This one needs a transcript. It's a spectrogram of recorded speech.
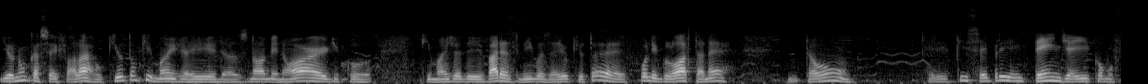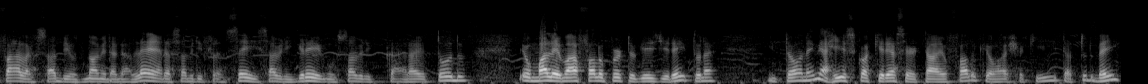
e eu nunca sei falar, o Kilton que manja aí dos nomes nórdicos, que manja de várias línguas aí, o Kilton é poliglota, né? Então, ele que sempre entende aí como fala, sabe o nome da galera, sabe de francês, sabe de grego, sabe de caralho todo. Eu malemar falo português direito, né? Então eu nem me arrisco a querer acertar. Eu falo o que eu acho aqui, tá tudo bem.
